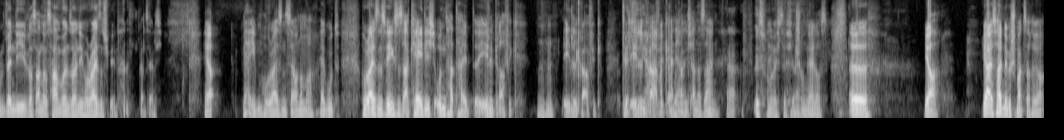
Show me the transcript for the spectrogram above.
und wenn die was anderes haben wollen, sollen die Horizon spielen. Ganz ehrlich. Ja. Ja, eben, Horizon ist ja auch nochmal. Ja, gut. Horizon ist wenigstens arcadisch und hat halt äh, Edelgrafik. Mhm. Edelgrafik. Mit Ja, man Edelgrafik. kann ja Rand. nicht anders sagen. Ja. Ist schon richtig, ja. Schon geil aus. Äh, ja. Ja, ist halt eine Geschmackssache, ja.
